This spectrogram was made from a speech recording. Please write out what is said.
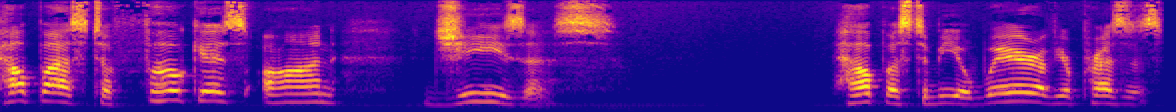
Help us to focus on Jesus. Help us to be aware of your presence,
